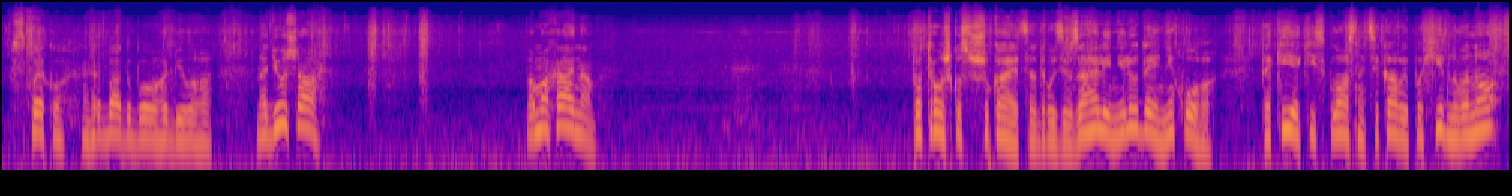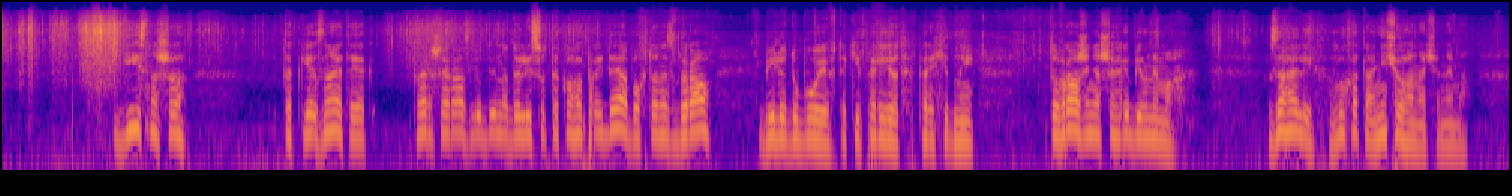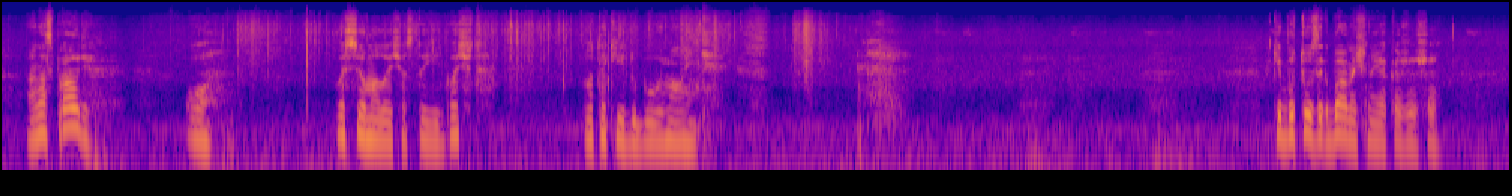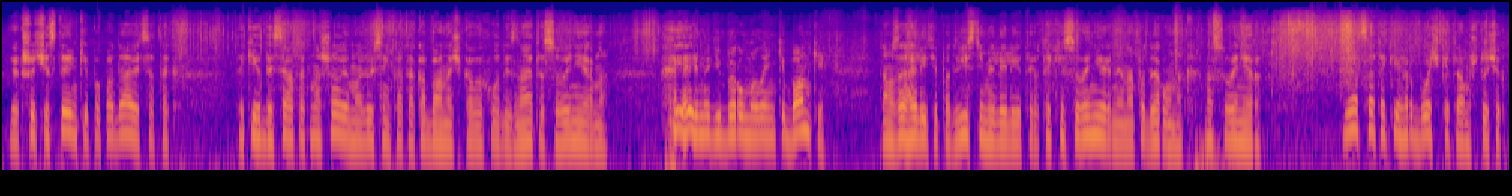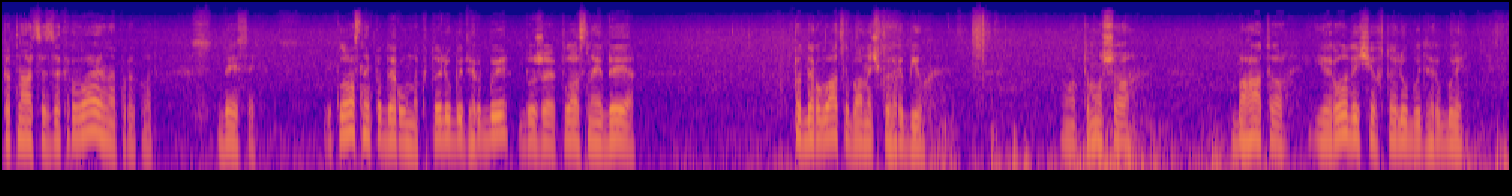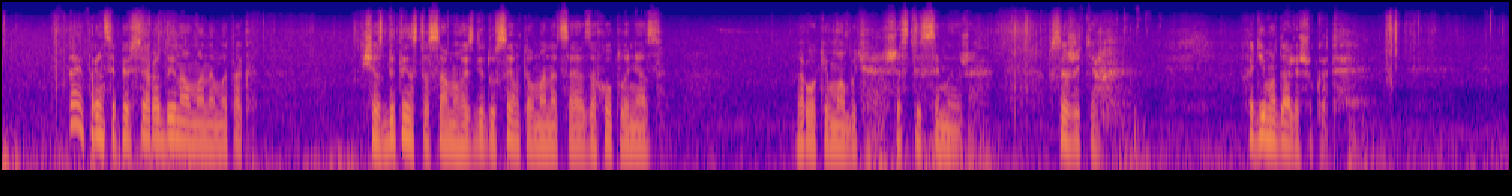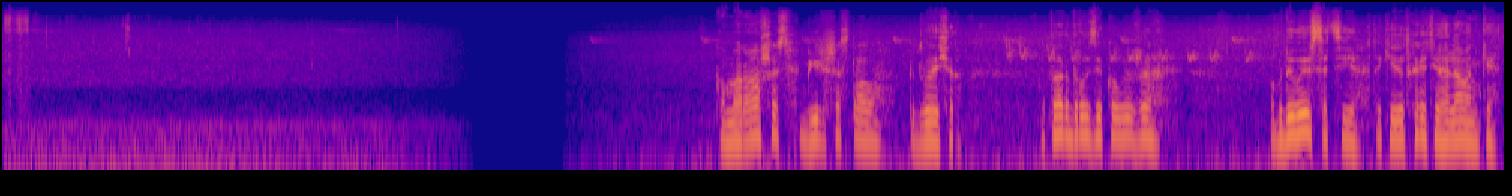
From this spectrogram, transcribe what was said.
в спеку гриба дубового білого. Надюша! Помахай нам! Потрошку шукається, друзі. Взагалі ні людей, нікого. Такий якийсь класний, цікавий похід, ну воно дійсно, що так як знаєте, як перший раз людина до лісу такого прийде, або хто не збирав біля дубої в такий період перехідний то враження, що грибів нема. Взагалі, глухота, нічого наче нема. А насправді, о, ось малеча стоїть, бачите? Отакий дубовий маленький. Такий бутузик баночний, я кажу, що якщо чистенькі попадаються, так таких десяток нашов і малюсенька така баночка виходить, знаєте, сувенірна. Я іноді беру маленькі банки. Там взагалі типу 200 мл, такі сувенірні на подарунок, на сувенір. І оце такі грибочки, там штучок 15 закриваю, наприклад, 10. І класний подарунок. Хто любить гриби, дуже класна ідея подарувати баночку грибів. От, тому що багато і родичів, хто любить гриби. Та й в принципі вся родина в мене ми так ще з дитинства самого з дідусем, то в мене це захоплення з років, мабуть, 6-7 вже. Все життя. Ходімо далі шукати. Комара щось більше стало під вечір. Отак, друзі, коли вже обдивився ці такі відкриті галявинки,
